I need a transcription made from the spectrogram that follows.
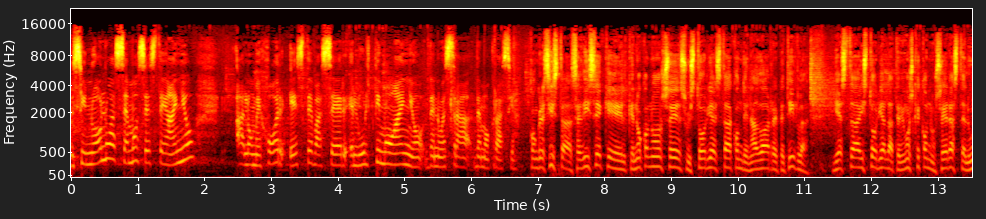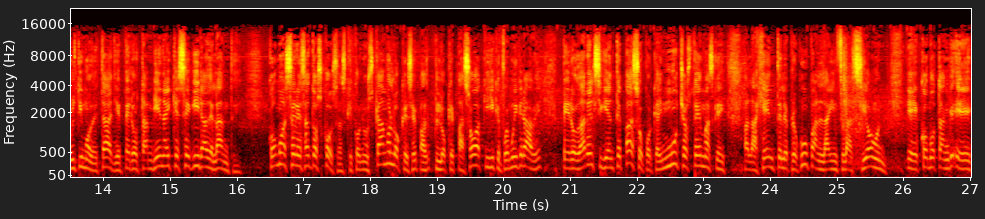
si no lo hacemos este año, a lo mejor este va a ser el último año de nuestra democracia. Congresista, se dice que el que no conoce su historia está condenado a repetirla y esta historia la tenemos que conocer hasta el último detalle, pero también hay que seguir adelante. ¿Cómo hacer esas dos cosas? Que conozcamos lo que, lo que pasó aquí, que fue muy grave, pero dar el siguiente paso, porque hay muchos temas que a la gente le preocupan, la inflación, eh, cómo eh,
